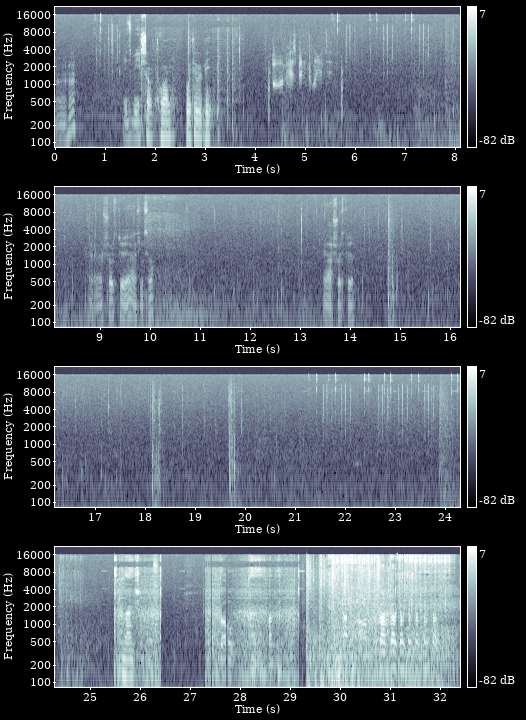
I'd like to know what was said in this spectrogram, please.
Mhm. It's B. Short one. With UB. Bomb has been planted. Uh, short clear, yeah, I think so. Yeah, short clear. nice. Go, uh, Cara, cara, cara, cara, cara, cara.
